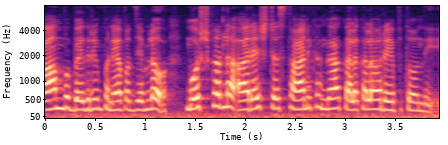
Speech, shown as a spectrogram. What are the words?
బాంబు బెదిరింపు నేపథ్యంలో ముష్కర్ల అరెస్ట్ స్థానికంగా కలకలం రేపుతోంది.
